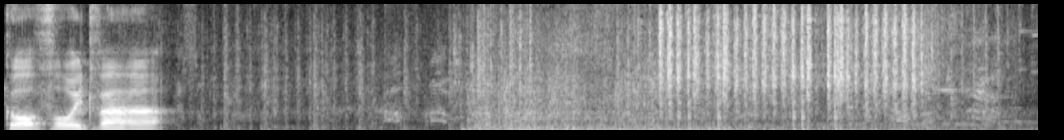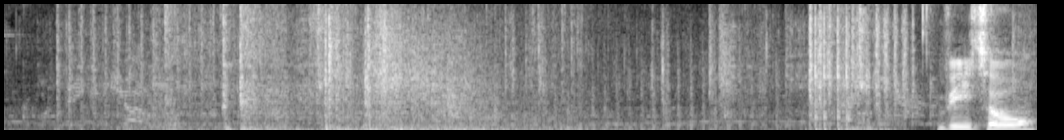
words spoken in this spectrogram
Gotta avoid that. VTOL.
